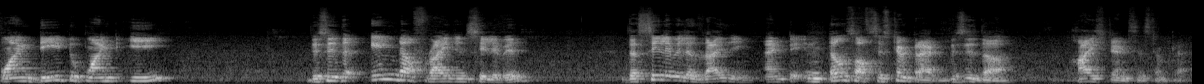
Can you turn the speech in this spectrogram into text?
point D to point E, this is the end of rise in sea level. The sea level is rising and in terms of system tract, this is the high stand system tract.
